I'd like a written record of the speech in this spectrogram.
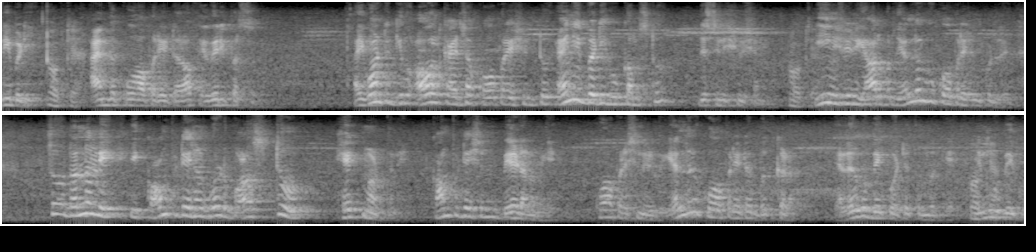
anybody okay I am the cooperator of every person I want to give all kinds of cooperation to anybody who comes to this institution okay ಈ ಇನ್ಸ್ಟಿಟ್ಯೂಷನ್ ಯಾರು ಬರ್ತದೆ ಎಲ್ಲರಿಗೂ ಕೋಆಪರೇಷನ್ ಕೊಡಲಿ. ಸೊ ನನ್ನಲ್ಲಿ ಈ ಕಾಂಪಿಟೇಷನ್ ವರ್ಡ್ ಭಾಳಷ್ಟು ಹೇಟ್ ಮಾಡ್ತಾನೆ ಕಾಂಪಿಟೇಷನ್ ಬೇಡ ನಮಗೆ. ಕೋಆಪರೇಷನ್ ಇರಬೇಕು. ಎಲ್ಲರೂ ಕೋಆಪರೇಟರ್ ಬದುಕಡ ಎಲ್ಲರಿಗೂ ಬೇಕು ಹೊಟ್ಟೆ ತುಂಬಕ್ಕೆ. ನಿಮಗೂ ಬೇಕು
